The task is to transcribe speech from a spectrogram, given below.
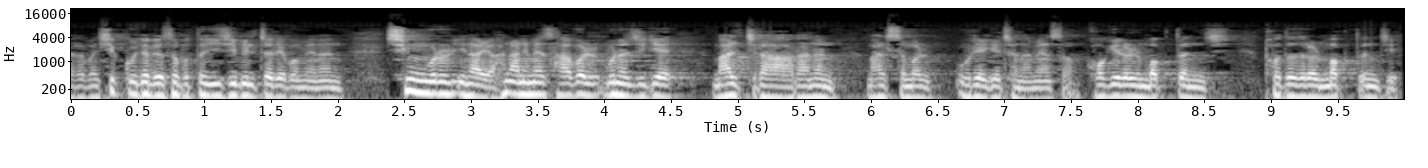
여러분 19절에서부터 21절에 보면은 식물을 인하여 하나님의 사업을 무너지게 말지라라는 말씀을 우리에게 전하면서 고기를 먹든지 포도들을 먹든지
